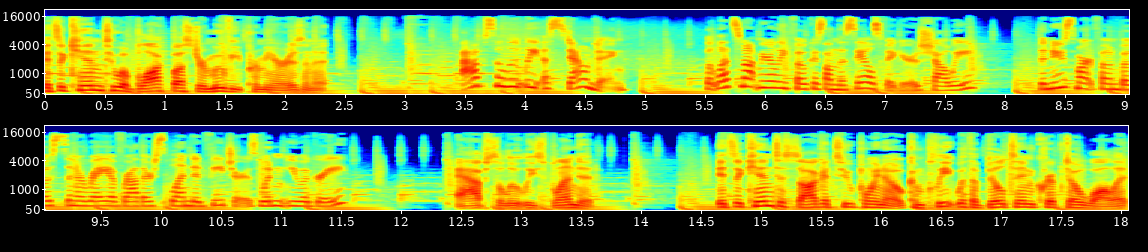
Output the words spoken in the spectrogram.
It's akin to a blockbuster movie premiere, isn't it? Absolutely astounding. But let's not merely focus on the sales figures, shall we? The new smartphone boasts an array of rather splendid features, wouldn't you agree? Absolutely splendid. It's akin to Saga 2.0, complete with a built in crypto wallet,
